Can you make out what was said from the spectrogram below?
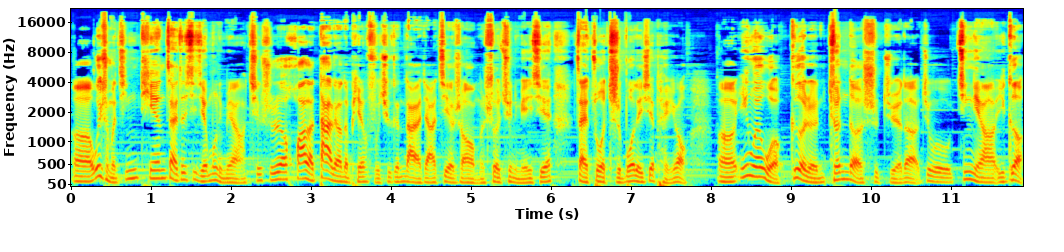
呃，为什么今天在这期节目里面啊，其实花了大量的篇幅去跟大家介绍我们社区里面一些在做直播的一些朋友？呃，因为我个人真的是觉得，就今年啊，一个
